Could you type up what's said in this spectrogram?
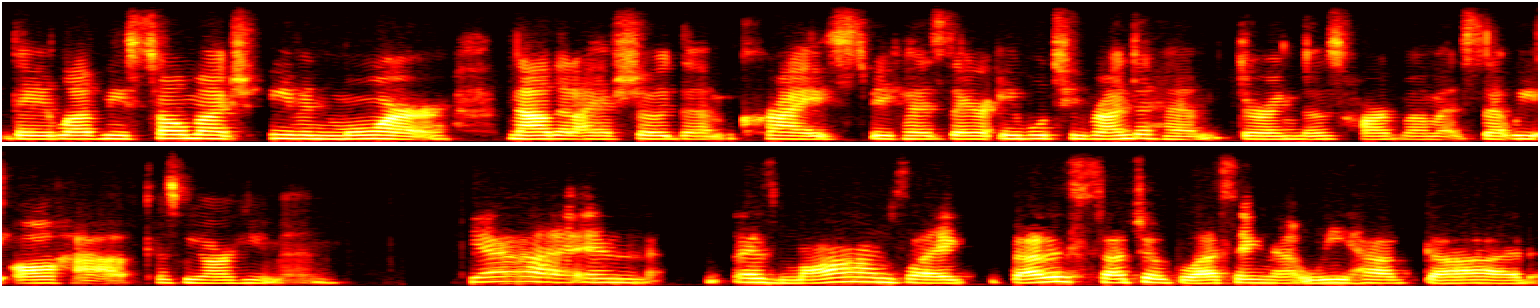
They love me so much, even more now that I have showed them Christ because they're able to run to Him during those hard moments that we all have because we are human. Yeah. And as moms, like that is such a blessing that we have God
